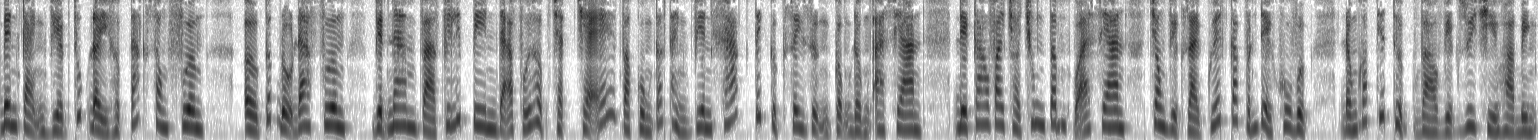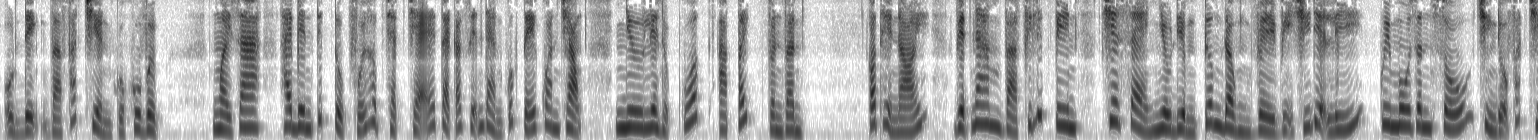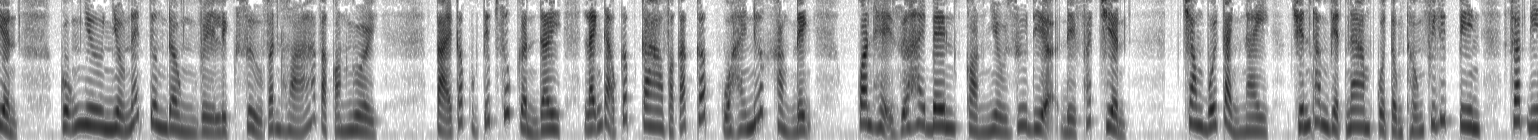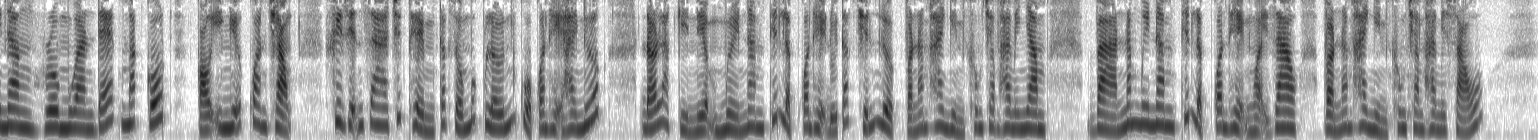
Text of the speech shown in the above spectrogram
Bên cạnh việc thúc đẩy hợp tác song phương, ở cấp độ đa phương, Việt Nam và Philippines đã phối hợp chặt chẽ và cùng các thành viên khác tích cực xây dựng cộng đồng ASEAN, đề cao vai trò trung tâm của ASEAN trong việc giải quyết các vấn đề khu vực, đóng góp thiết thực vào việc duy trì hòa bình ổn định và phát triển của khu vực. Ngoài ra, hai bên tiếp tục phối hợp chặt chẽ tại các diễn đàn quốc tế quan trọng như Liên Hợp Quốc, APEC, v.v. Có thể nói, Việt Nam và Philippines chia sẻ nhiều điểm tương đồng về vị trí địa lý, quy mô dân số, trình độ phát triển, cũng như nhiều nét tương đồng về lịch sử văn hóa và con người. Tại các cuộc tiếp xúc gần đây, lãnh đạo cấp cao và các cấp của hai nước khẳng định quan hệ giữa hai bên còn nhiều dư địa để phát triển. Trong bối cảnh này, chuyến thăm Việt Nam của Tổng thống Philippines Ferdinand Romualdez Marcos có ý nghĩa quan trọng khi diễn ra trước thềm các dấu mốc lớn của quan hệ hai nước, đó là kỷ niệm 10 năm thiết lập quan hệ đối tác chiến lược vào năm 2025 và 50 năm thiết lập quan hệ ngoại giao vào năm 2026.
